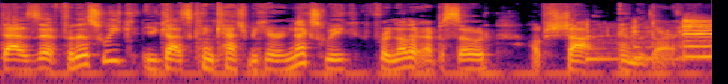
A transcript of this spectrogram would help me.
that is it for this week. You guys can catch me here next week for another episode of Shot in the Dark.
